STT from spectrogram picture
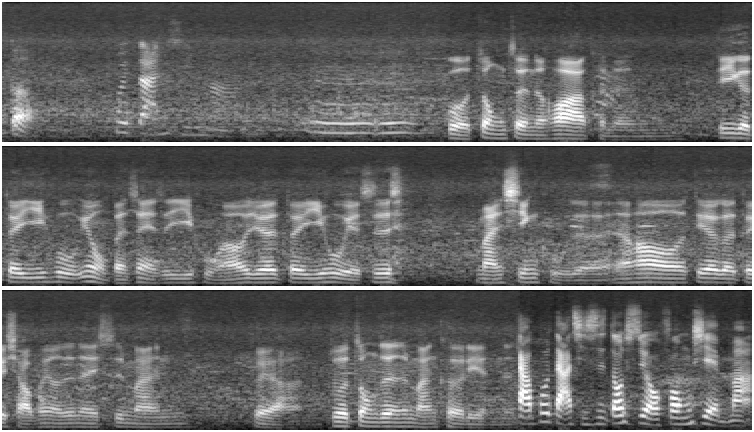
个，会担心吗？嗯嗯。如果重症的话，可能第一个对医护，因为我本身也是医护，然后我觉得对医护也是 蛮辛苦的。然后第二个对小朋友真的是蛮，对啊，如果重症是蛮可怜的。打不打其实都是有风险嘛。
